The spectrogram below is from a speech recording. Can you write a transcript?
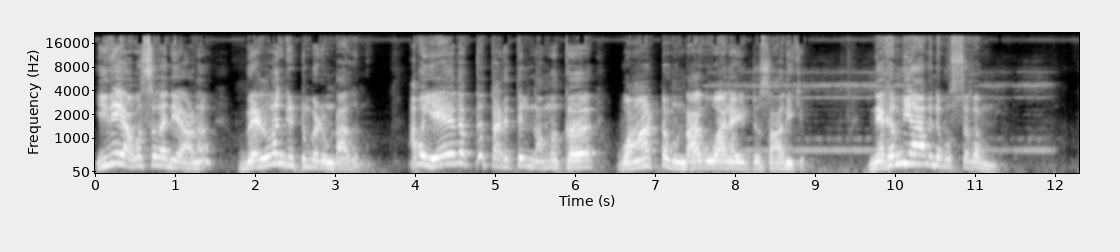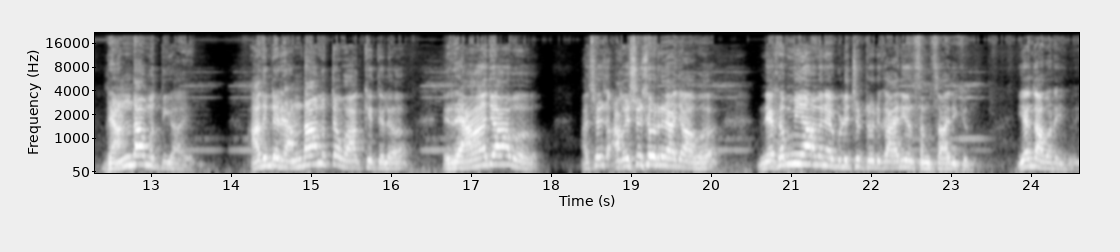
ഇതേ അവസ്ഥ തന്നെയാണ് വെള്ളം കിട്ടുമ്പോഴുണ്ടാകുന്നത്. അപ്പോൾ ഏതൊക്കെ തരത്തിൽ നമുക്ക് വാട്ടമുണ്ടാകുവാനായിട്ട് സാധിക്കും? നെഹമ്യാവിന്റെ പുസ്തകം രണ്ടാമധ്യായം അതിന്റെ രണ്ടാമത്തെ വാക്യത്തിൽ രാജാവ് അശേഷ അകശേശ്വര രാജാവ് നെഹമ്യാവിനെ വിളിച്ചിട്ടൊരു കാര്യം സംസാരിക്കുന്നു. എന്താ പറയുന്നത്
